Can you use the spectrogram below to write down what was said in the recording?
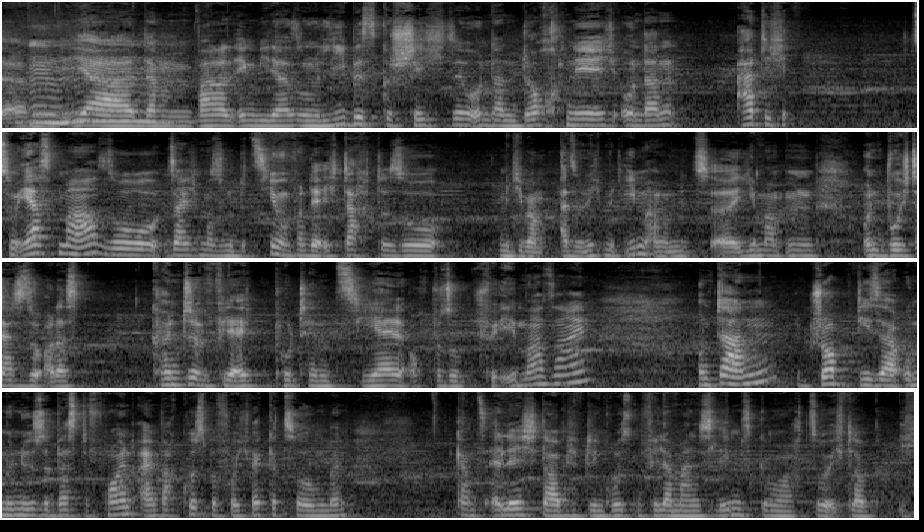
ähm, ja, dann war das irgendwie da so eine Liebesgeschichte und dann doch nicht. Und dann hatte ich zum ersten Mal so, sag ich mal, so eine Beziehung, von der ich dachte, so mit jemandem, also nicht mit ihm, aber mit äh, jemandem, und wo ich dachte, so, oh, das könnte vielleicht potenziell auch so für immer sein. Und dann droppt dieser ominöse beste Freund einfach kurz bevor ich weggezogen bin. Ganz ehrlich, ich glaube, ich habe den größten Fehler meines Lebens gemacht. So, ich glaube, ich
